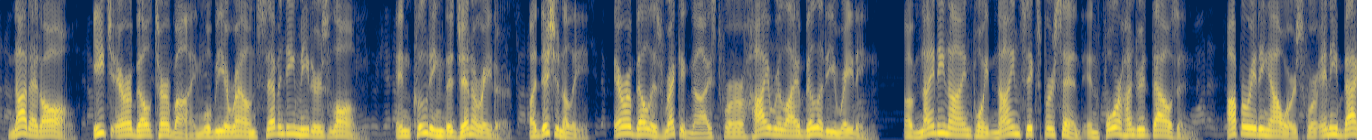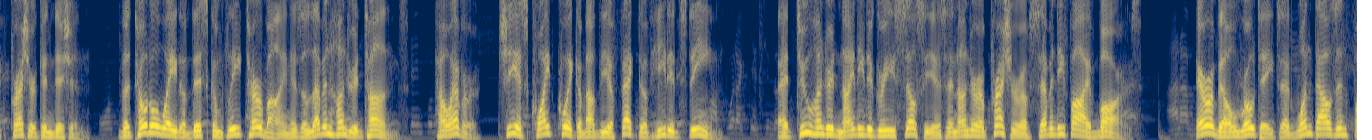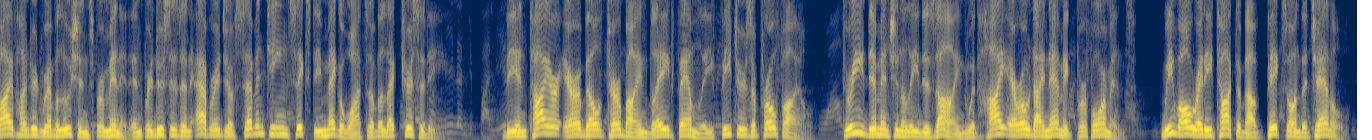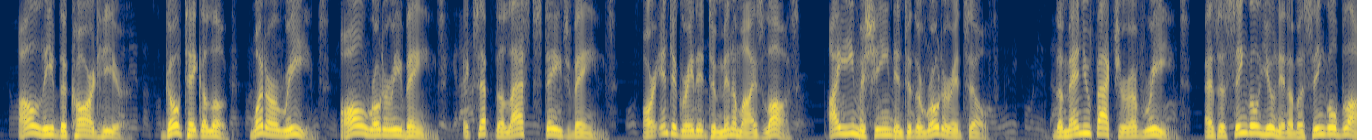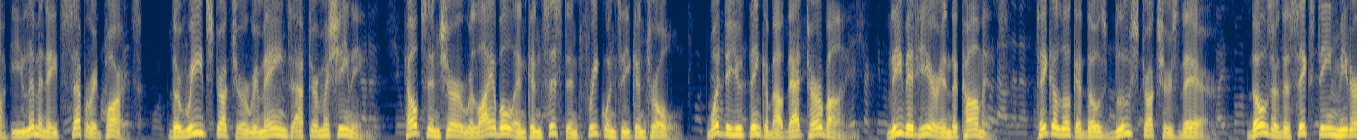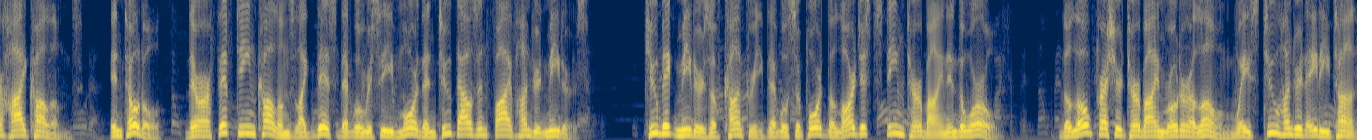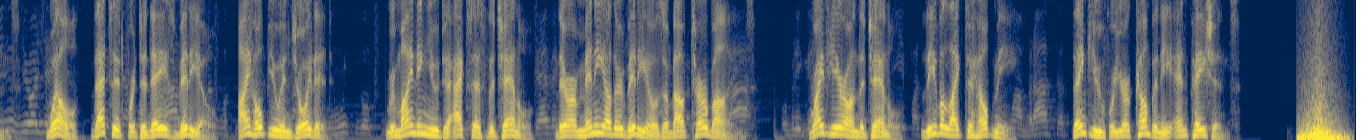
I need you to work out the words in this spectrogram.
Not at all. Each Arabelle turbine will be around 70 meters long, including the generator. Additionally, Arabelle is recognized for her high reliability rating of 99.96% in 400,000 operating hours for any back pressure condition. The total weight of this complete turbine is 1100 tons. However, she is quite quick about the effect of heated steam. At 290 degrees Celsius and under a pressure of 75 bars, Arabelle rotates at 1,500 revolutions per minute and produces an average of 1760 megawatts of electricity. The entire Arabelle turbine blade family features a profile, three-dimensionally designed with high aerodynamic performance. We've already talked about PIX on the channel. I'll leave the card here. Go take a look. What are reeds? All rotary vanes, except the last stage vanes, are integrated to minimize loss, i.e. machined into the rotor itself. The manufacture of reeds, as a single unit of a single block eliminates separate parts. The reed structure remains after machining. Helps ensure reliable and consistent frequency control. What do you think about that turbine? Leave it here in the comments. Take a look at those blue structures there. Those are the 16 meter high columns. In total, there are 15 columns like this that will receive more than 2,500 meters. Cubic meters of concrete that will support the largest steam turbine in the world. The low-pressure turbine rotor alone weighs 280 tons. Well, that's it for today's video. I hope you enjoyed it. Reminding you to access the channel, there are many other videos about turbines. Right here on the channel, leave a like to help me. Thank you for your company and patience.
